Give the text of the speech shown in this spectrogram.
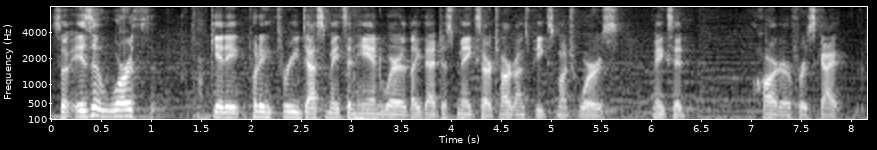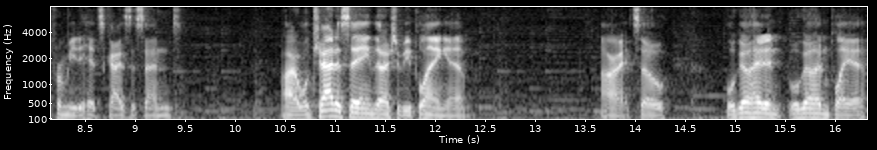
So is it worth getting putting three decimates in hand where like that just makes our Targon's Peaks much worse, makes it harder for Sky for me to hit Skies Descend? All right, well Chad is saying that I should be playing it. All right, so we'll go ahead and we'll go ahead and play it.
